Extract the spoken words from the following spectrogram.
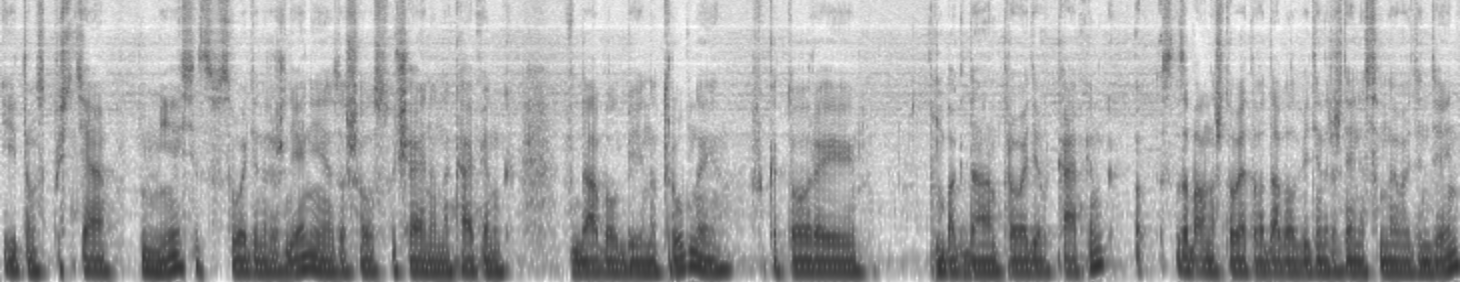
И там спустя месяц в свой день рождения я зашел случайно на капинг в Даблби на Трубной, в который Богдан проводил капинг забавно, что у этого Даблби день рождения со мной в один день.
